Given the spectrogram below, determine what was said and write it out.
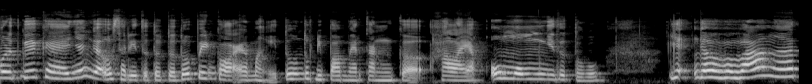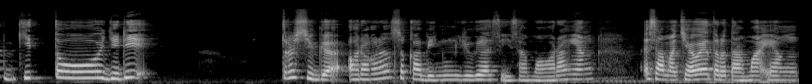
menurut gue kayaknya nggak usah ditutup tutupin kalau emang itu untuk dipamerkan ke halayak umum gitu tuh. Ya nggak apa-apa banget gitu. Jadi terus juga orang-orang suka bingung juga sih sama orang yang eh sama cewek terutama yang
